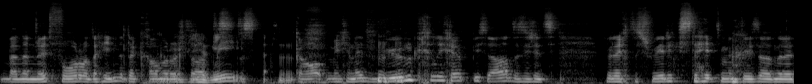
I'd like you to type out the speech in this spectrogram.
wenn er nicht vor oder hinter der Kamera Das ist ja steht, das, das geht mich nicht wirklich etwas an. Das ist jetzt vielleicht ein schwieriges Statement in so einer,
